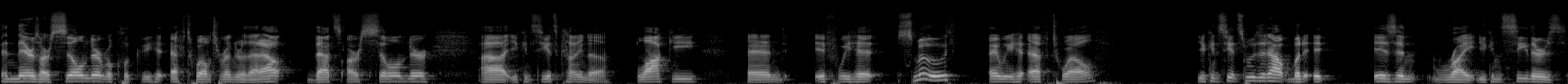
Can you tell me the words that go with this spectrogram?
And there's our cylinder. We'll quickly hit F12 to render that out. That's our cylinder. Uh, you can see it's kind of blocky. And if we hit smooth and we hit F12, you can see it smooths it out, but it isn't right. You can see there's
